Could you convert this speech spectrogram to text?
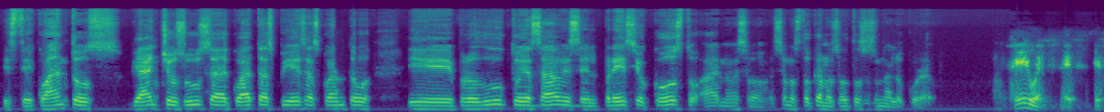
este, cuántos ganchos usa, cuántas piezas, cuánto eh, producto, ya sabes, el precio, costo, ah, no, eso, eso nos toca a nosotros, es una locura. Sí, güey, es, es,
